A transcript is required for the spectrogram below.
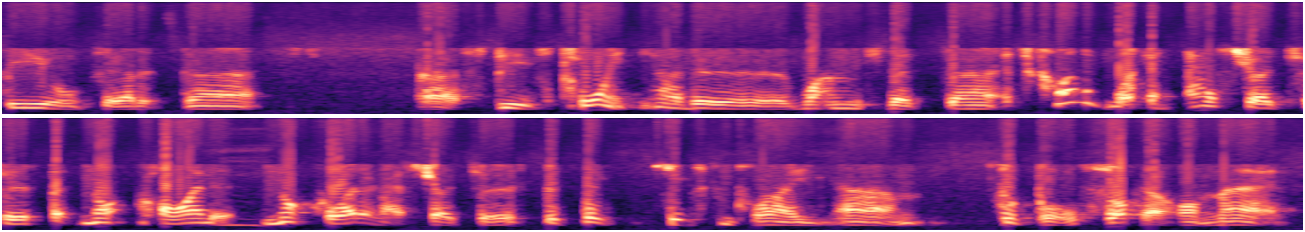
fields out at uh, uh, Speers Point, you know, the ones that uh, it's kind of like an astroturf, but not quite, a, mm. not quite an astroturf, but the kids can play um, football, soccer on that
